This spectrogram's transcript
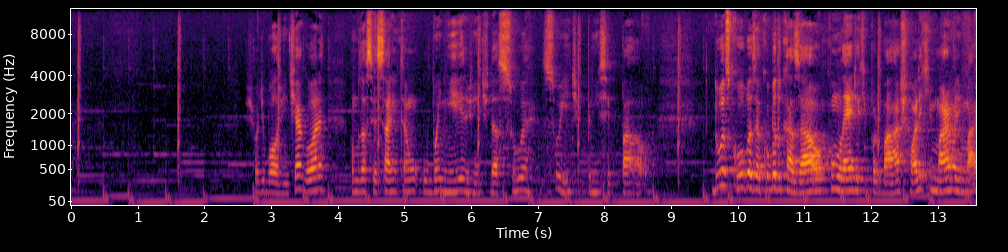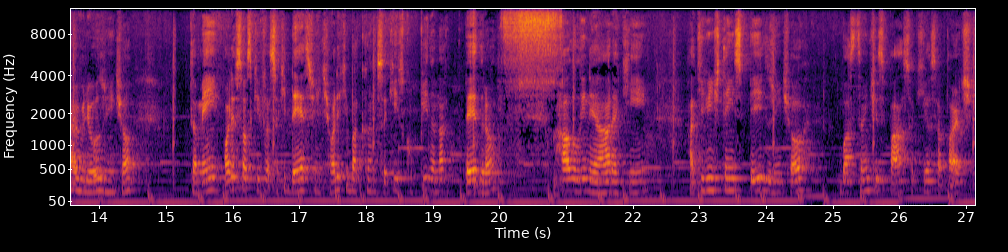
Show de bola, gente. E agora Vamos acessar então o banheiro, gente, da sua suíte principal. Duas cubas, a cuba do casal, com LED aqui por baixo. Olha que mármore maravilhoso, gente, ó. Também, olha só isso aqui, isso aqui desce, gente. Olha que bacana isso aqui, esculpida na pedra, ó. Ralo linear aqui. Aqui a gente tem espelhos, gente, ó. Bastante espaço aqui, essa parte.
